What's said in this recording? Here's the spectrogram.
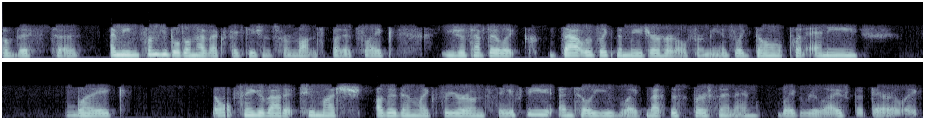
of this to I mean, some people don't have expectations for months, but it's like you just have to like that was like the major hurdle for me is like don't put any like don't think about it too much other than like for your own safety until you've like met this person and like realized that they're like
